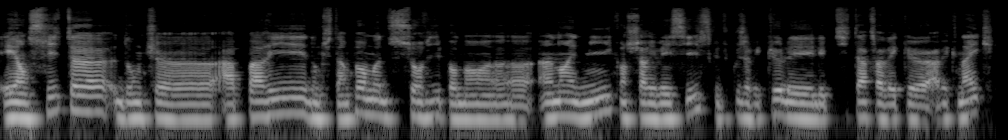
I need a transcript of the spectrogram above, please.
Et ensuite, euh, donc euh, à Paris, donc j'étais un peu en mode survie pendant euh, un an et demi quand je suis arrivé ici, parce que du coup j'avais que les, les petits tafs avec euh, avec Nike.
